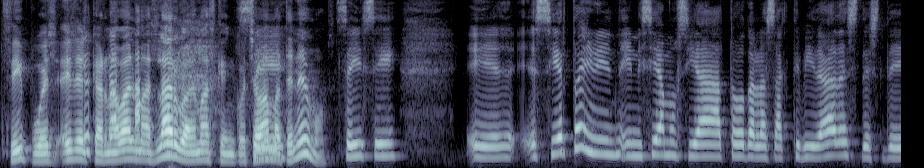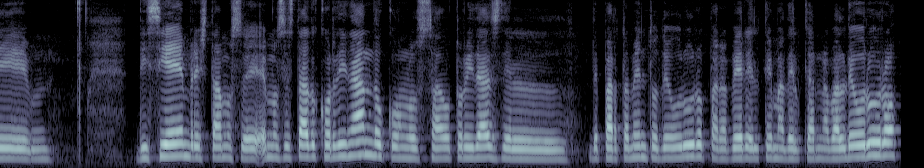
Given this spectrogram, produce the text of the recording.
Sí, pues es el carnaval más largo, además que en Cochabamba tenemos. Sí, sí. Eh, es cierto, iniciamos ya todas las actividades desde diciembre estamos, eh, hemos estado coordinando con las autoridades del departamento de Oruro para ver el tema del carnaval de Oruro,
